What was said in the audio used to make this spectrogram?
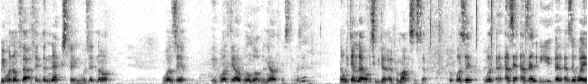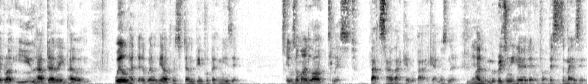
We went off that. I think the next thing was it not? Was it? It was the Will Norton and the Alchemist thing, was it? No, we don't. let- Obviously, we don't open mics and stuff. But was it? Was as a, as a you, as a way of like you have done a poem. Will had uh, Will and the Alchemist have done a beautiful bit of music. It was on my liked list. That's how that came about again, wasn't it? Yeah. I originally heard it and thought this is amazing,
